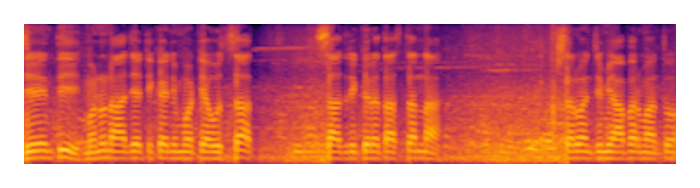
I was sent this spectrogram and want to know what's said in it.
जयंती म्हणून आज या ठिकाणी मोठ्या उत्साहात साजरी करत असताना सर्वांचे मी आभार मानतो.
